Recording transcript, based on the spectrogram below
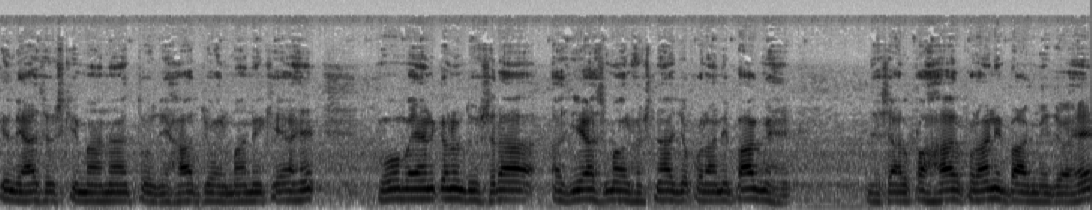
کے لحاظ سے اس کی معنی توضیحات جو علماء نے کیا ہے وہ بیان کروں۔ دوسرا عزیہ اسماء الحسنہ جو قرآن پاک میں ہے جیسے القحال قرآن پاک میں جو ہے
